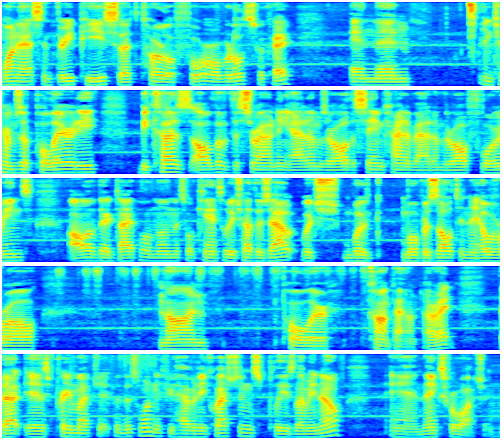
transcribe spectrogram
one s and three p's, so that's a total of four orbitals, okay? And then in terms of polarity, because all of the surrounding atoms are all the same kind of atom, they're all fluorines, all of their dipole moments will cancel each other's out, which will, will result in an overall non-polar compound. Alright, that is pretty much it for this one. If you have any questions, please let me know, and thanks for watching.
